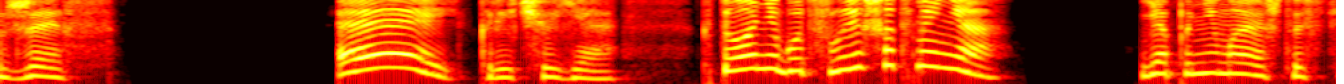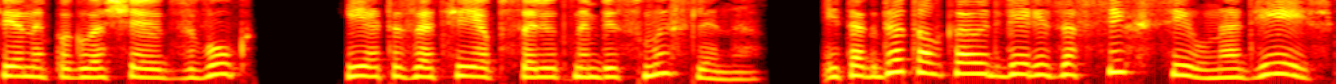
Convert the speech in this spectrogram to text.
Джесс. «Эй!» — кричу я. «Кто-нибудь слышит меня?» Я понимаю, что стены поглощают звук, и эта затея абсолютно бессмысленна. И тогда толкаю дверь изо всех сил, надеясь,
